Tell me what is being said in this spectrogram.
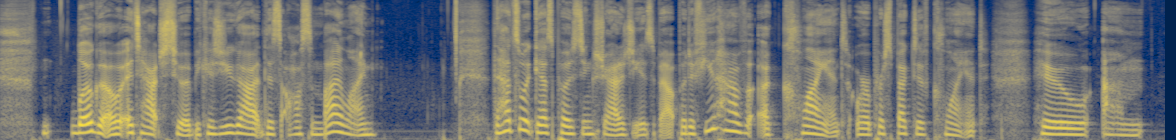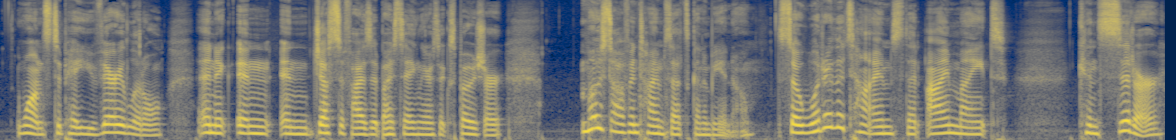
logo attached to it because you got this awesome byline. That's what guest posting strategy is about. But if you have a client or a prospective client who um, wants to pay you very little and and and justifies it by saying there's exposure, most oftentimes that's going to be a no. So what are the times that I might consider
